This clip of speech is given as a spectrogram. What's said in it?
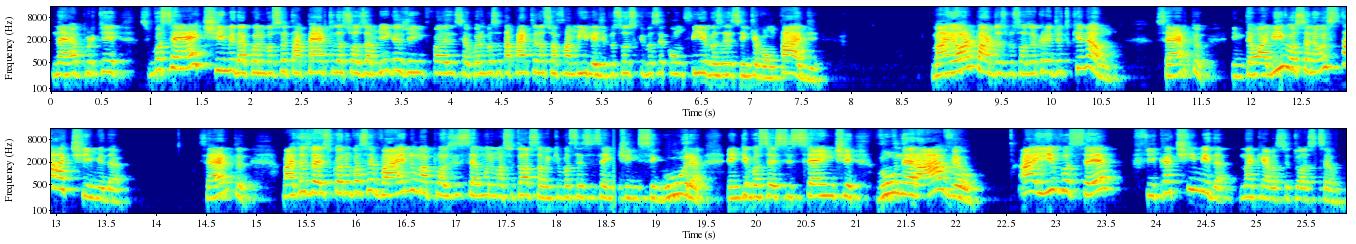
né? Porque se você é tímida quando você está perto das suas amigas de infância, quando você está perto da sua família, de pessoas que você confia, você se sente à vontade? Maior parte das pessoas eu acredito que não certo? Então ali você não está tímida, certo? Mas às vezes quando você vai numa posição, numa situação em que você se sente insegura, em que você se sente vulnerável, aí você fica tímida naquela situação.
